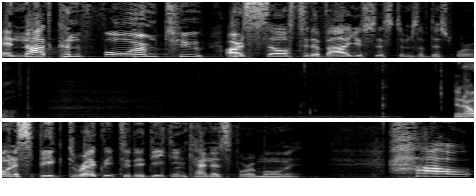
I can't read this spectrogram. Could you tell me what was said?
and not conform to ourselves to the value systems of this world. And I want to speak directly to the deacon candidates for a moment. How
